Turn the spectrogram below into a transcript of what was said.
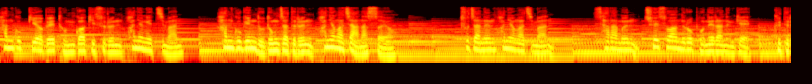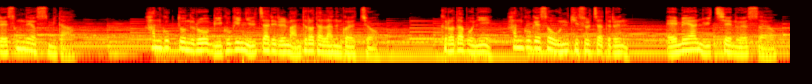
한국 기업의 돈과 기술은 환영했지만 한국인 노동자들은 환영하지 않았어요. 투자는 환영하지만 사람은 최소한으로 보내라는 게 그들의 속내였습니다. 한국 돈으로 미국인 일자리를 만들어 달라는 거였죠. 그러다 보니 한국에서 온 기술자들은 애매한 위치에 놓였어요.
